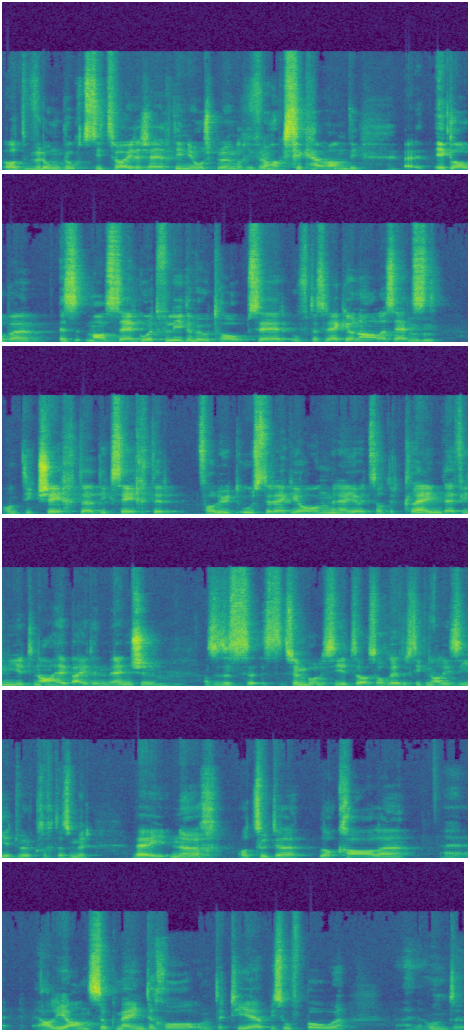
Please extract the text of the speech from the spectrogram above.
oder warum braucht es die zwei? Das ist eigentlich deine ursprüngliche Frage, Andi. Äh, ich glaube, es muss sehr gut verleiden, weil die Hope sehr auf das Regionale setzt. Mhm. Und die Geschichten, die Gesichter von Leuten aus der Region, wir haben ja jetzt so den Claim definiert, nahe bei den Menschen. Mhm. Also das symbolisiert so, so ein bisschen, oder signalisiert wirklich, dass wir wollen näher auch zu den lokalen äh, Allianzen und Gemeinden kommen und dort hier etwas aufbauen. Äh, und äh,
